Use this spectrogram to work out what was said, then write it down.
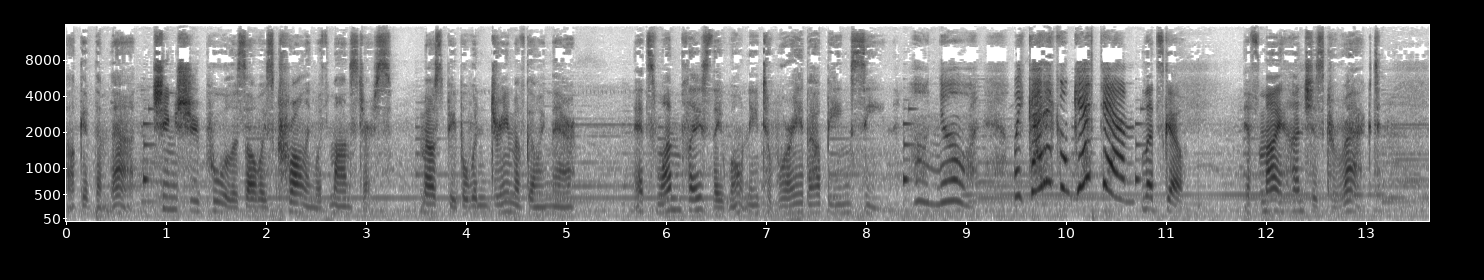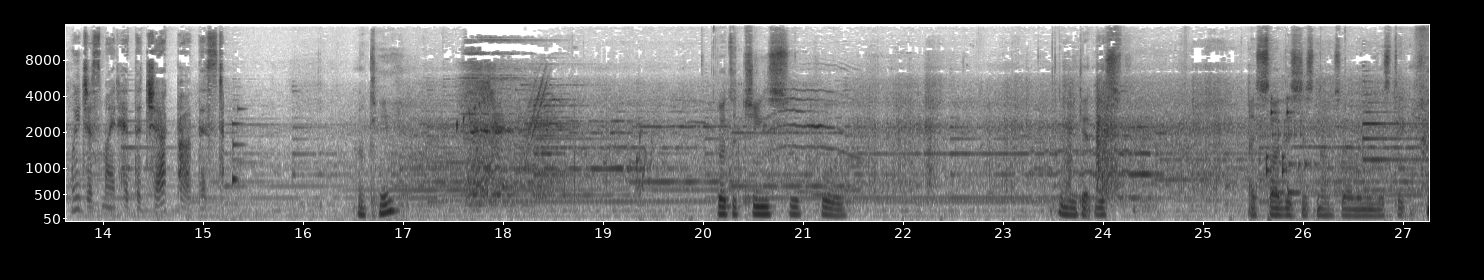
I'll give them that. Qingxu Pool is always crawling with monsters. Most people wouldn't dream of going there. It's one place they won't need to worry about being seen. Oh no, we gotta go get them. Let's go. If my hunch is correct, we just might hit the jackpot this time. Okay. Go to Qingxu Pool. Let me get this. I saw this just now, so let me just take.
